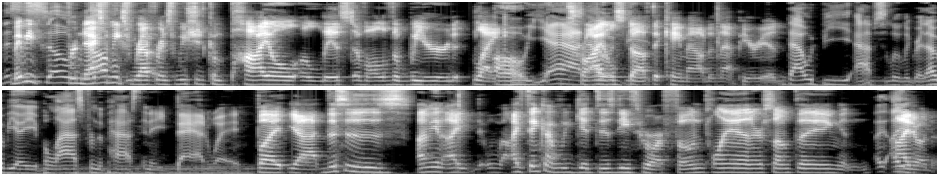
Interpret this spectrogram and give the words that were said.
This Maybe so for next novel week's reference, we should compile a list of all of the weird, like, Oh yeah, that trial be- stuff that came out in that period. That would be absolutely great. That would be a blast from the past in a bad way. But yeah, this is. I mean, I I think I would get Disney through our phone plan or something, and I- I, don't know.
